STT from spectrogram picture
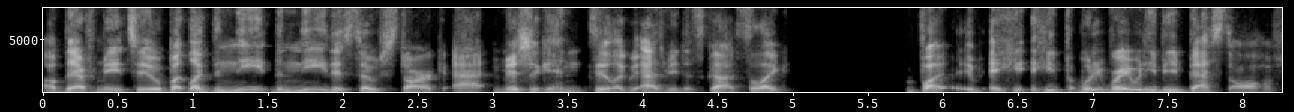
up there for me too. But like the need, the need is so stark at Michigan too. Like as we discussed, so like but he, he where would he be best off?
